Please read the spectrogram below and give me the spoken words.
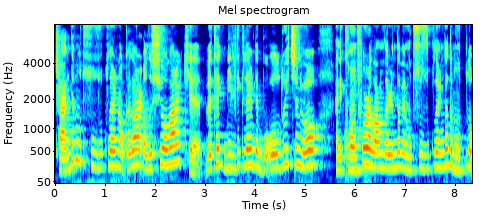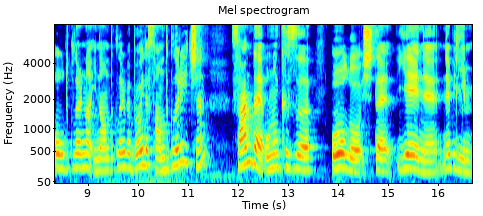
kendi mutsuzluklarına o kadar alışıyorlar ki ve tek bildikleri de bu olduğu için ve o hani konfor alanlarında ve mutsuzluklarında da mutlu olduklarına inandıkları ve böyle sandıkları için sen de onun kızı, oğlu, işte yeğeni, ne bileyim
